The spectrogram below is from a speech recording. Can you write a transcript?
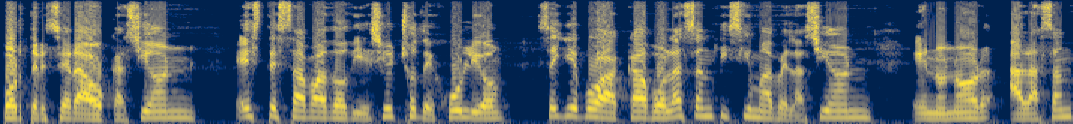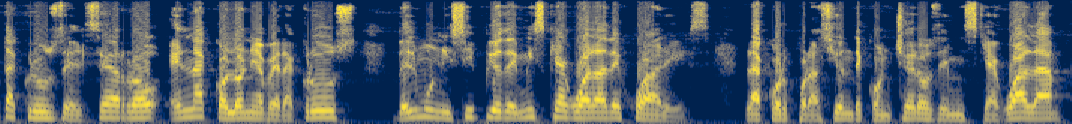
Por tercera ocasión, este sábado 18 de julio se llevó a cabo la Santísima Velación en honor a la Santa Cruz del Cerro en la colonia Veracruz del municipio de Misquiahuala de Juárez. La Corporación de Concheros de Misquiahuala,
